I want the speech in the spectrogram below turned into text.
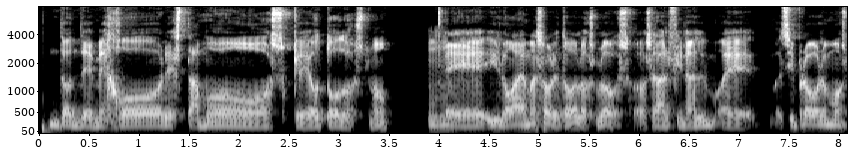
donde mejor estamos, creo, todos, ¿no? Eh, y luego, además, sobre todo los blogs. O sea, al final, eh, siempre volvemos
